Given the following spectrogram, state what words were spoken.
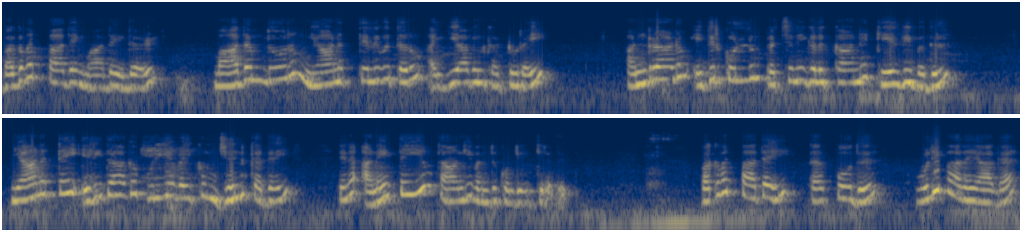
பகவத் பாதை மாத இதழ் மாதந்தோறும் ஞானத் தெளிவு தரும் ஐயாவின் கட்டுரை அன்றாடம் எதிர்கொள்ளும் பிரச்சனைகளுக்கான கேள்வி பதில் ஞானத்தை எளிதாக புரிய வைக்கும் ஜென் கதை என அனைத்தையும் தாங்கி வந்து கொண்டிருக்கிறது. பகவத் பாதை தற்போது ஒளிபாதையாக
